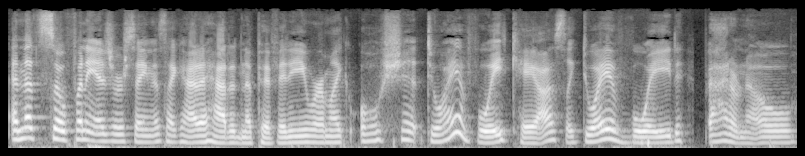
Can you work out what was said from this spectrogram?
And that's so funny as you're saying this. Like, I had, had an epiphany where I'm like, oh shit, do I avoid chaos? Like, do I avoid, I don't know,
